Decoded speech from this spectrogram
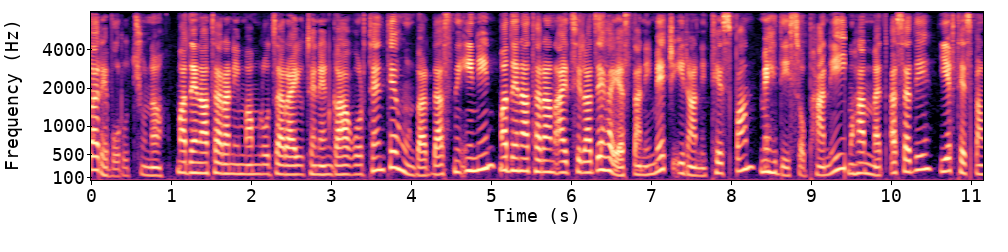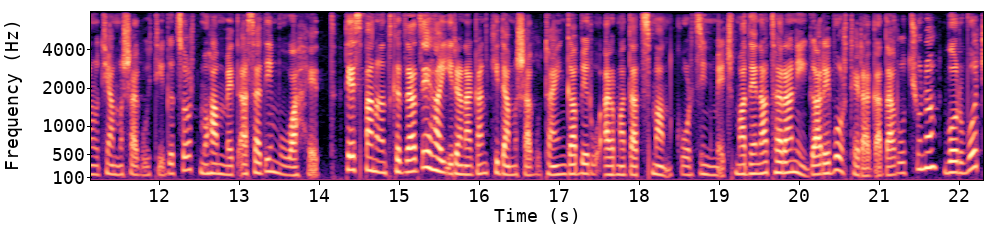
կարեւորությունը Մադենաթարանի մամլոյցարայութենեն գաղորդեն թե հունվար 19-ին Մադենաթարան այցելած է Հայաստանի մեջ Իրանի տեսփան Մեհդի Սոփանի Մոհամմեդ Ասադի եւ տեսփանության մշակույթի գծորդ Մոհամմեդ Ասադի Մուվահեդ Տեսփանը ընդգծած է հայ-իրանական քիդամշակութային գաբերու արմատացման կորձին մեջ Մադենաթարանի կարևոր թերակատարությունը, որ ոչ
